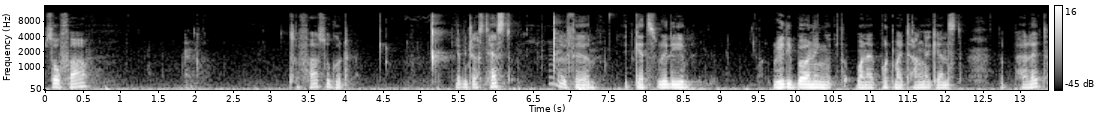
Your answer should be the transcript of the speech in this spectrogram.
so far so far so good. Let me just test if uh, it gets really really burning when I put my tongue against the palate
